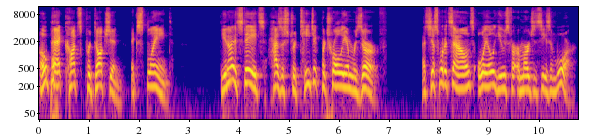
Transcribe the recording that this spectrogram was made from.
OPEC cuts production. Explained. The United States has a strategic petroleum reserve. That's just what it sounds oil used for emergencies and war.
